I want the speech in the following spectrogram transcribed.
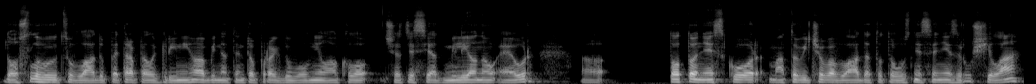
dosluhujúcu vládu Petra Pellegriniho, aby na tento projekt uvoľnila okolo 60 miliónov eur. Toto neskôr Matovičová vláda toto uznesenie zrušila.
